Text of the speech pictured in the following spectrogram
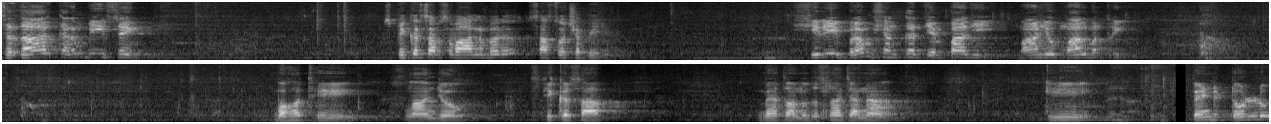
ਸਰਦਾਰ ਕਰਮਵੀਰ ਸਿੰਘ। ਸਪੀਕਰ ਸਾਹਿਬ ਸਵਾਲ ਨੰਬਰ 726 ਜੀ। ਸ਼੍ਰੀ ਬ੍ਰਹਮ ਸ਼ੰਕਰ ਜਿੰਪਾ ਜੀ ਮਾਨਯੋਗ ਮਾਲ ਮੰਤਰੀ। ਬਹੁਤ ਹੀ ਮਾਨਯੋਗ ਸਪੀਕਰ ਸਾਹਿਬ ਮੈਂ ਤੁਹਾਨੂੰ ਦੱਸਣਾ ਚਾਹਨਾ ਕਿ ਪਿੰਡ ਟੋਲੂ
